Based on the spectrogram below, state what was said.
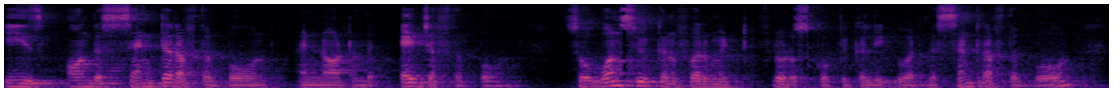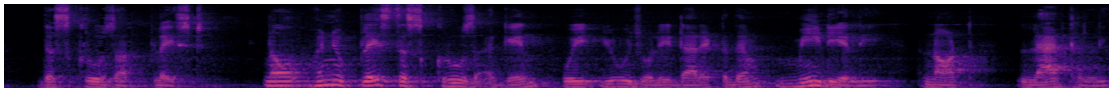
is on the center of the bone and not on the edge of the bone. So once you confirm it fluoroscopically you are in the center of the bone, the screws are placed. Now when you place the screws again, we usually direct them medially, not laterally.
